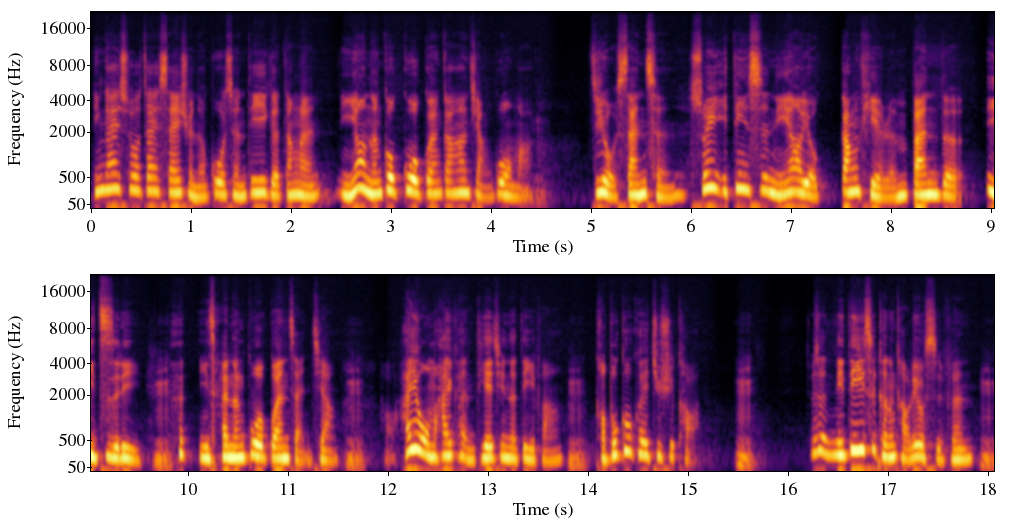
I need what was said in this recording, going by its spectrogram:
应该说，在筛选的过程，第一个当然你要能够过关，刚刚讲过嘛，只有三层，所以一定是你要有钢铁人般的意志力，嗯，你才能过关斩将，嗯，好，还有我们还很贴心的地方，嗯，考不过可以继续考，嗯，就是你第一次可能考六十分，嗯，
